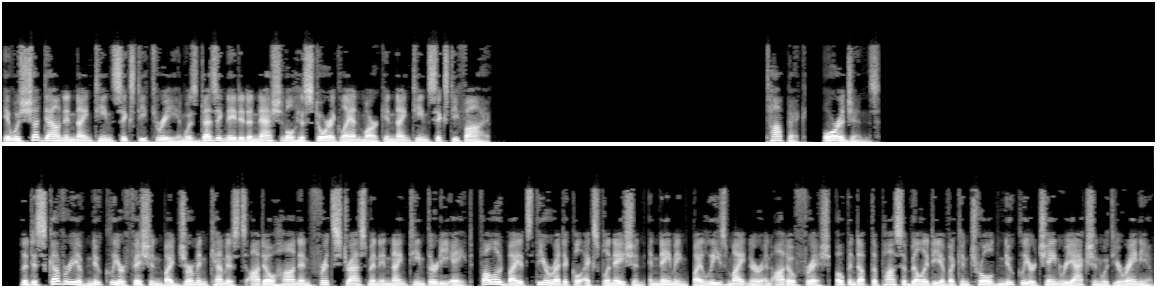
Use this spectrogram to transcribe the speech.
It was shut down in 1963 and was designated a National Historic Landmark in 1965. Origins The discovery of nuclear fission by German chemists Otto Hahn and Fritz Strassmann in 1938, followed by its theoretical explanation and naming by Lise Meitner and Otto Frisch, opened up the possibility of a controlled nuclear chain reaction with uranium.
